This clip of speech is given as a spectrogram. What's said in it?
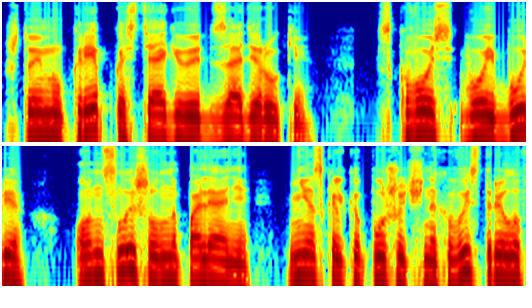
что ему крепко стягивают сзади руки. Сквозь вой бури он слышал на поляне несколько пушечных выстрелов,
